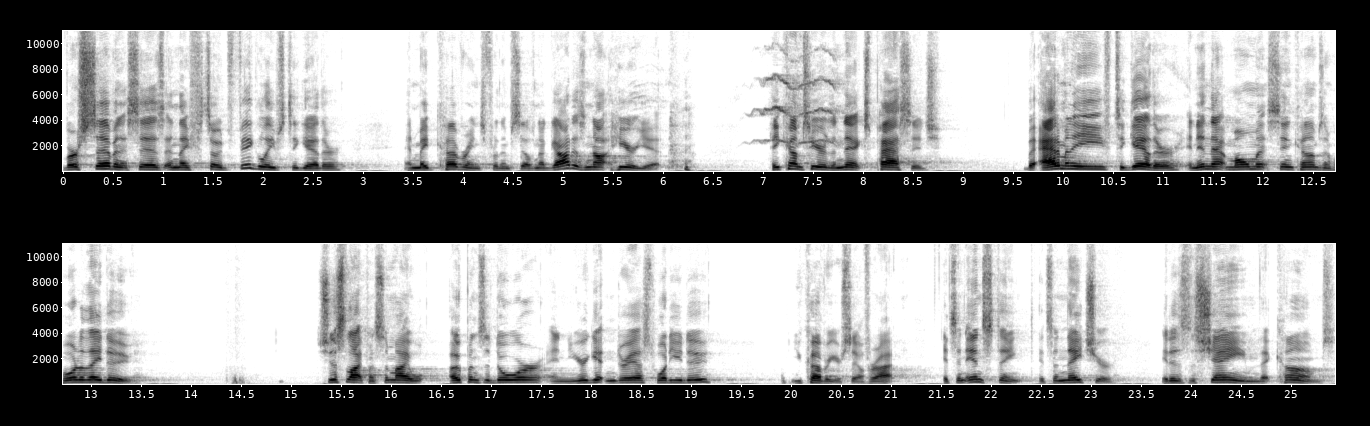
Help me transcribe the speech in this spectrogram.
Verse 7, it says, And they sewed fig leaves together and made coverings for themselves. Now, God is not here yet. he comes here in the next passage. But Adam and Eve together, and in that moment, sin comes, and what do they do? It's just like when somebody opens the door and you're getting dressed, what do you do? You cover yourself, right? It's an instinct, it's a nature, it is the shame that comes.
